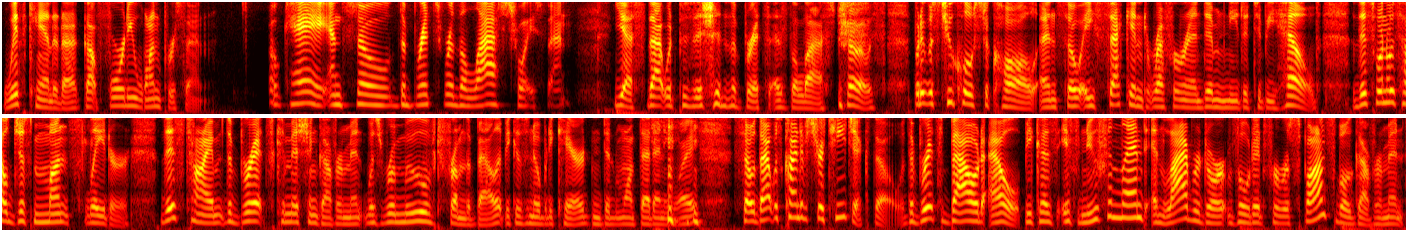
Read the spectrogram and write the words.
with Canada got 41%. Okay, and so the Brits were the last choice then. Yes, that would position the Brits as the last choice, but it was too close to call, and so a second referendum needed to be held. This one was held just months later. This time, the Brits' commission government was removed from the ballot because nobody cared and didn't want that anyway. so that was kind of strategic, though. The Brits bowed out because if Newfoundland and Labrador voted for responsible government,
